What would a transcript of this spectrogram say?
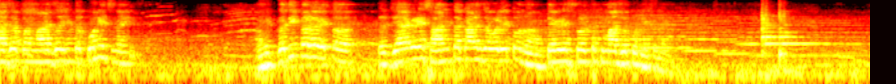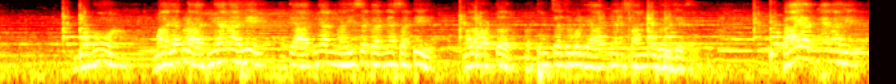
माझं पण माझं इथं कोणीच नाही. हे कधी कळ येत तर ज्या वेळेस अंतकाळ जवळ येतो ना त्यावेळेस कळतं की माझं कोणीच नाही. म्हणून माझ्याकडे अज्ञान आहे ते अज्ञान नाहीस करण्यासाठी मला वाटतं तुमच्या जवळ हे अज्ञान सांगणं गरजेचं आहे. काय अज्ञान आहे?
